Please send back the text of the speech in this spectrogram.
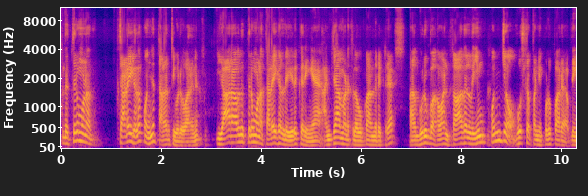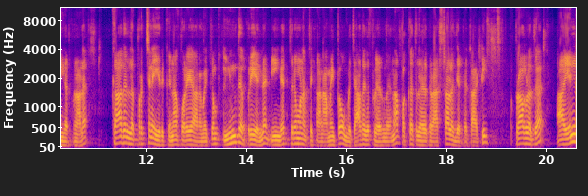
அந்த திருமண தடைகளை கொஞ்சம் தளர்த்தி விடுவாருங்க. யாராவது திருமண தடைகளில் இருக்கிறீங்க அஞ்சாம் இடத்துல உட்கார்ந்துருக்கிற குரு பகவான் காதலையும் கொஞ்சம் பூஸ்டப் பண்ணி கொடுப்பாரு அப்படிங்கிறதுனால காதலில் பிரச்சனை இருக்குன்னா குறைய ஆரம்பிக்கும். இந்த பீரியடில் நீங்கள் திருமணத்துக்கான அமைப்பை உங்கள் ஜாதகத்தில் இருந்ததுன்னா பக்கத்தில் இருக்கிற அஸ்ட்ராலஜர்கிட்ட காட்டி ப்ராப்ளத்தை என்ன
